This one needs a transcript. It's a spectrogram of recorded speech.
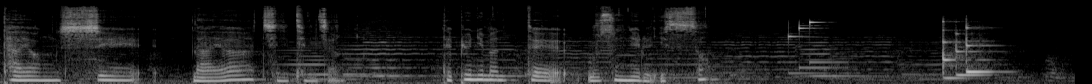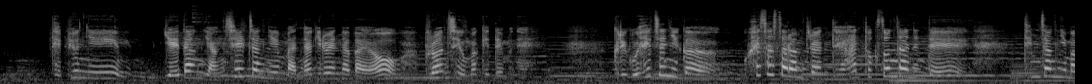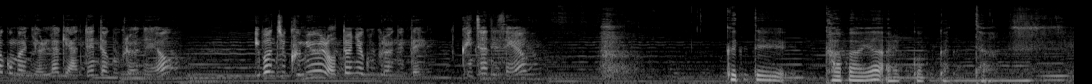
다영 씨, 나야 진 팀장. 대표님한테 무슨 일 있어? 대표님, 예당 양 실장님 만나기로 했나 봐요. 브런치 음악회 때문에. 그리고 혜진이가 회사 사람들한테 한턱 쏜다는데 팀장님하고만 연락이 안 된다고 그러네요. 이번 주 금요일 어떠냐고 그러는데 괜찮으세요? 그때 가봐야 알 것 같아.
